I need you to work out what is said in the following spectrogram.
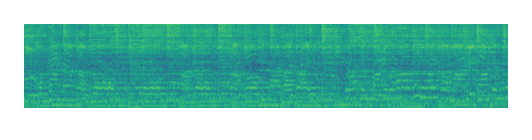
ที่ทนได้น้ำข้ามคลองคลองข้ามคลองข้ามคลองที่กว้างห่างไกลรักมันปากรักไว้ข้ามมาด้วยความเต็มใจ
